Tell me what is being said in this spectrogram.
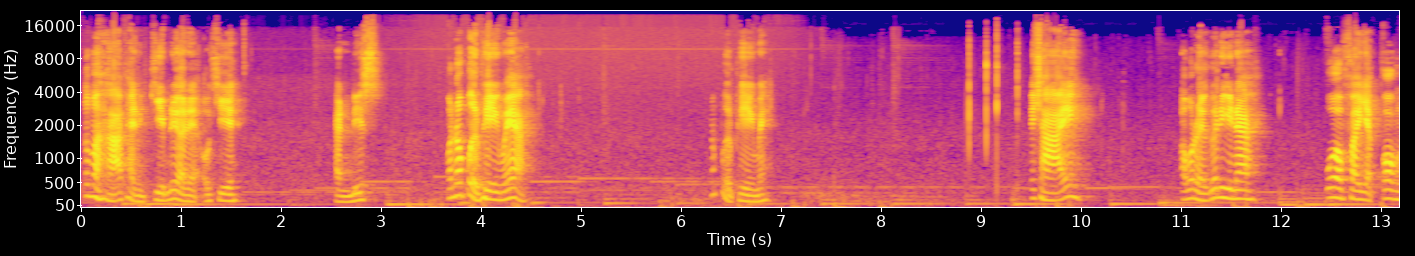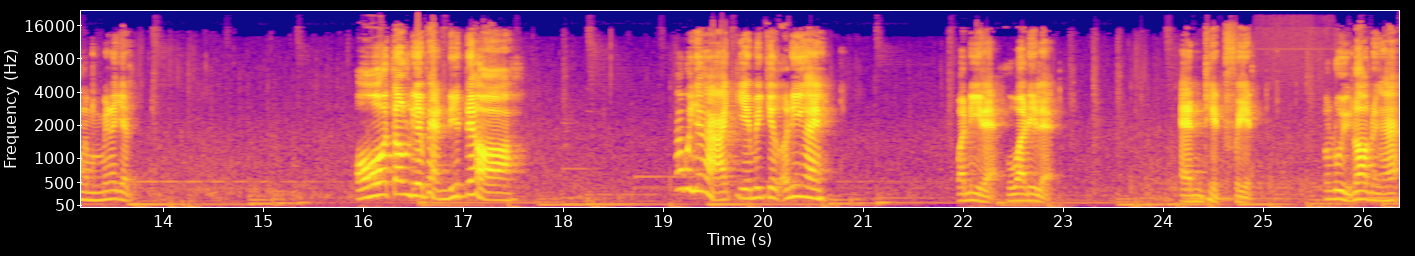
ต้องมาหาแผ่นเกมด้วยเหรอเนี่ย โอเค แผ่นดิส มันต้องเปิดเพลงไหมอะ ต้องเปิดเพลงไหมไม่ฉาย เอามาหน่อยก็ดีนะเพราะว่าไฟจากกล้องเนี่ยมันไม่น่าจะ โอ้ ต้องเรียนแผ่นดิสด้วยเหรอ ถ้ากูยังหาเกมไม่เจออันนี้ไงว่านี่แหละกูว่านี่แหละแอนเทดเฟดต้องดูอีกรอบหนึ่งฮะ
